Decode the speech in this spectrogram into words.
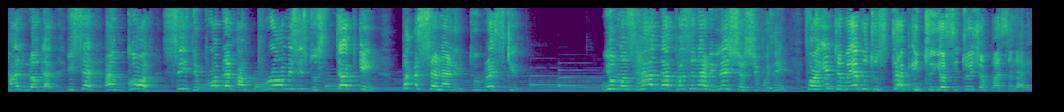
I love that. He said, and God sees the problem and promises to step in personally to rescue. You must have that personal relationship with Him for Him to be able to step into your situation personally.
